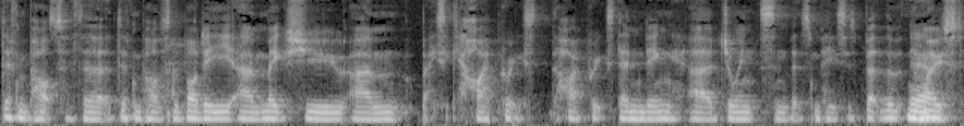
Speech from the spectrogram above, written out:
different parts of the different parts of the body. Um, makes you um, basically hyper hyperextending uh, joints and bits and pieces. But the, the yeah. most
